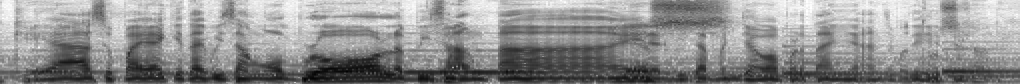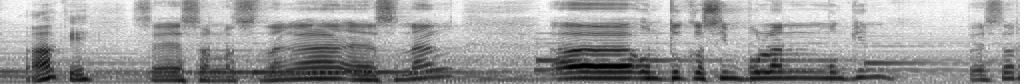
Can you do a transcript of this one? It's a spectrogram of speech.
Oke, Ya, supaya kita bisa ngobrol lebih santai dan Yes. bisa menjawab pertanyaan seperti betul itu. sekali. Oke. Saya sangat senang, eh, senang. Eh, untuk kesimpulan mungkin, Pastor,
